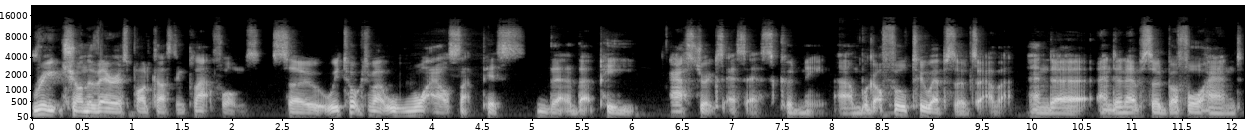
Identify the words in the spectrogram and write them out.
reach on the various podcasting platforms. So we talked about what else that piss that that P asterisk SS could mean. Um, we got a full two episodes out of that, and uh, and an episode beforehand,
